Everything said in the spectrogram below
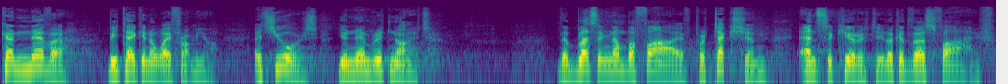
can never be taken away from you. It's yours, your name written on it. The blessing number five protection and security. Look at verse 5.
